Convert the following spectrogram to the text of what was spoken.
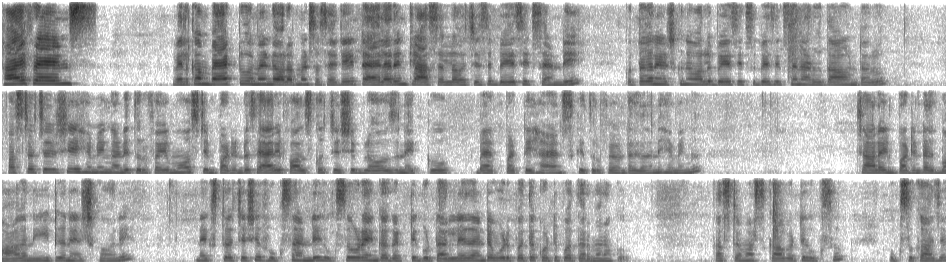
Hi friends. Welcome back to women development society. Tailoring క్లాసుల్లో వచ్చేసి బేసిక్స్ అండి. కొత్తగా నేర్చుకునే వాళ్ళు బేసిక్స్ బేసిక్స్ అని అడుగుతూ ఉంటారు. ఫస్ట్ వచ్చేసి హెమ్మింగ్ అండి తురుఫై. Most important. శారీ ఫాల్స్కి వచ్చేసి బ్లౌజ్ నెక్ బ్యాక్ పట్టి హ్యాండ్స్కి తురుఫై ఉంటుంది కదండి హెమ్మింగ్. చాలా ఇంపార్టెంట్. అది బాగా నీట్గా నేర్చుకోవాలి. నెక్స్ట్ వచ్చేసి హుక్స్ అండి. హుక్స్ కూడా ఇంకా గట్టి గుట్టాలి లేదంటే ఊడిపోతే కొట్టిపోతారు మనకు కస్టమర్స్ కాబట్టి హుక్స్. హుక్స్ కాజా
